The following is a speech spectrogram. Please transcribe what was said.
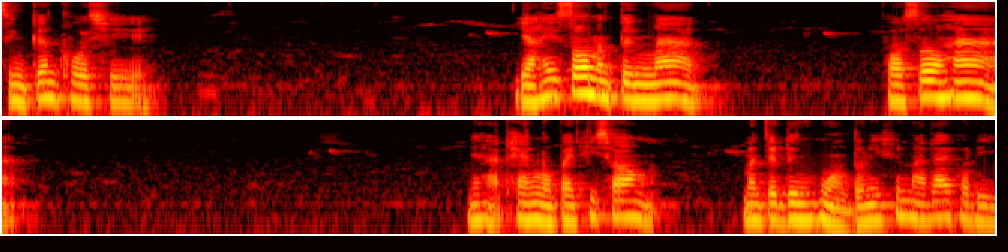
ซิงเกิลโครเชต์อย่าให้โซ่มันตึงมาก พอโซ่ห้าเนี่ยค่ะแทงลงไปที่ช่อง มันจะดึงห่วงตัวนี้ขึ้นมาได้พอดี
